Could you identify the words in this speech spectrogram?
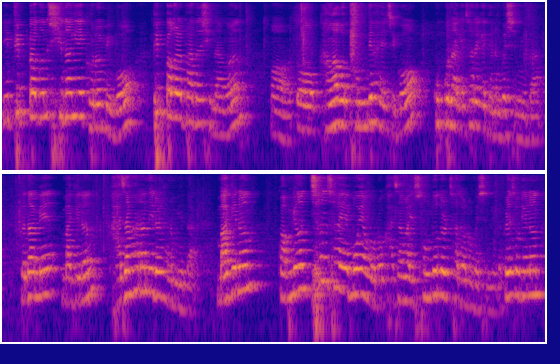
이 핍박은 신앙의 걸음이고 핍박을 받은 신앙은 어, 또 강하고 담대해지고 굳건하게 자라게 되는 것입니다. 그 다음에 마귀는 가장 하는 일을 합니다. 마귀는 광명한 천사의 모양으로 가장하여 성도들 찾아오는 것입니다. 그래서 우리는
